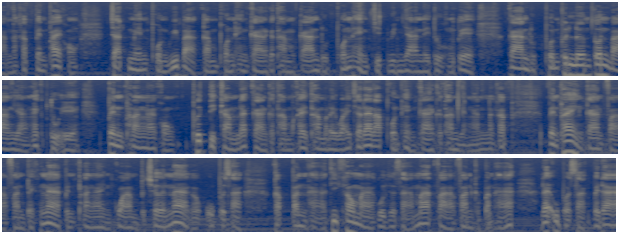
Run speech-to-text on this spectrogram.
3นะครับเป็นไพ่ของจัดเมนผลวิบากกรรมผลแห่งการกระทำการหลุดพ้นแห่งจิตวิญญาณในตัวของตัวเอง การหลุดพ้นเพื่อเริ่มต้นบางอย่างให้กับตัวเอง เป็นพลังงานของพฤติกรรมและการกระทำใครทำอะไรไว้จะได้รับผลแห่งการกระทำอย่างนั้นนะครับ เป็นไพ่แห่งการฝ่าฟันไปข้างหน้า เป็นพลังงานแห่งความเผชิญหน้ากับอุปสรรคกับปัญหาที่เข้ามาคุณจะสามารถฝ่าฟันกับปัญหา และอุปสรรคไปได้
